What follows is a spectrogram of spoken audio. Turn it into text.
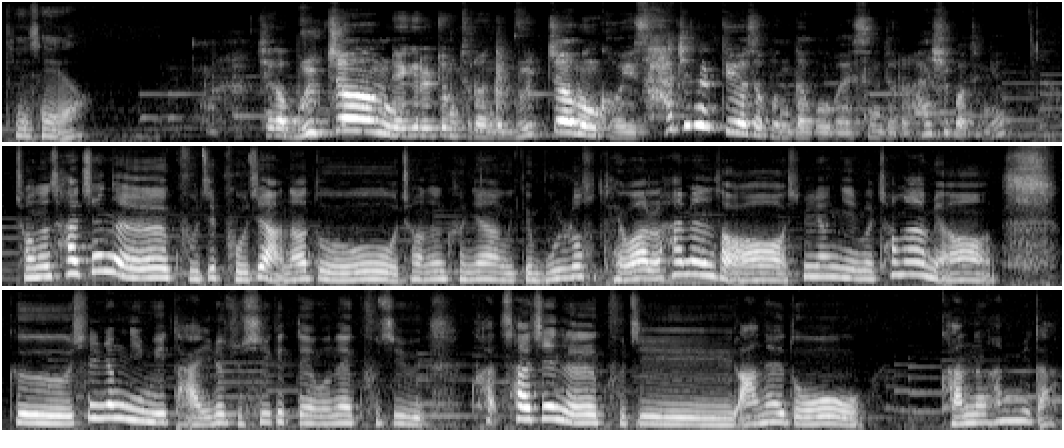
계세요. 제가 물점 얘기를 좀 들었는데 물점은 거의 사진을 띄워서 본다고 말씀들을 하시거든요. 저는 사진을 굳이 보지 않아도 저는 그냥 이렇게 물로서 대화를 하면서 신령님을 청하면 그 신령님이 다 알려주시기 때문에 굳이 화- 사진을 굳이 안 해도 가능합니다.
